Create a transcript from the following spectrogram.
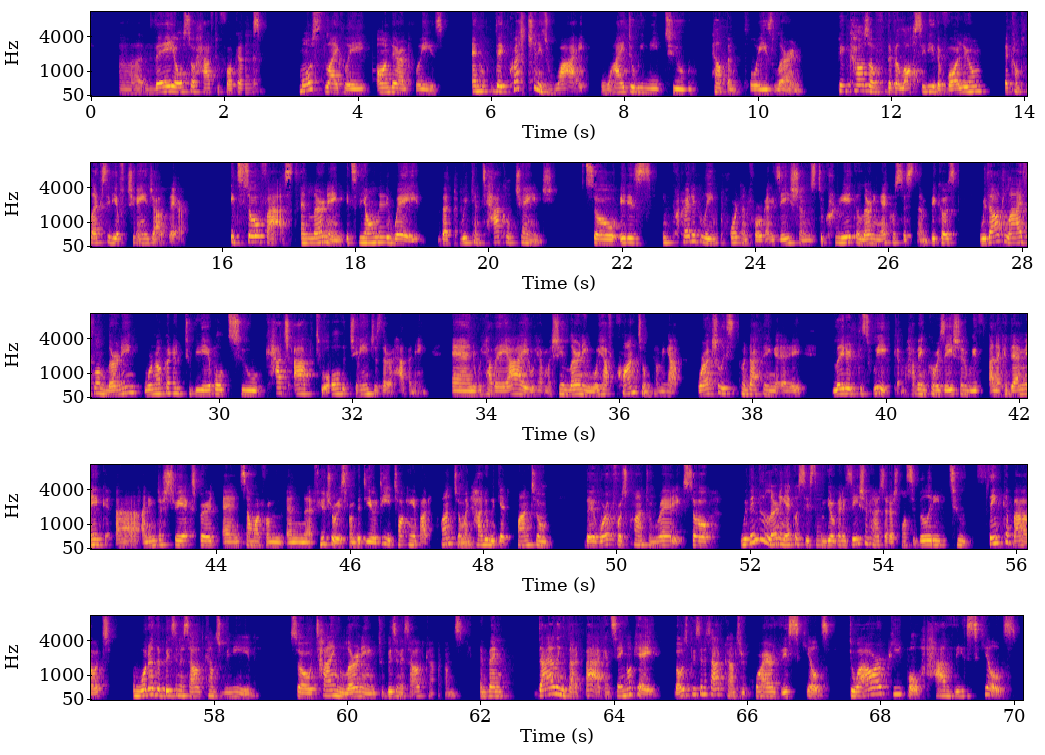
uh, they also have to focus most likely on their employees. And the question is why? Why do we need to help employees learn because of the velocity, the volume, the complexity of change out there. It's so fast, and learning, it's the only way that we can tackle change. So it is incredibly important for organizations to create a learning ecosystem because without lifelong learning, we're not going to be able to catch up to all the changes that are happening. And we have AI, we have machine learning, we have quantum coming up. We're actually conducting a later this week, I'm having a conversation with an academic, uh, an industry expert, and someone from and a futurist from the DoD talking about quantum and how do we get quantum, the workforce quantum ready. So within the learning ecosystem, the organization has a responsibility to think about what are the business outcomes we need. So tying learning to business outcomes, and then dialing that back and saying, okay, those business outcomes require these skills do our people have these skills?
